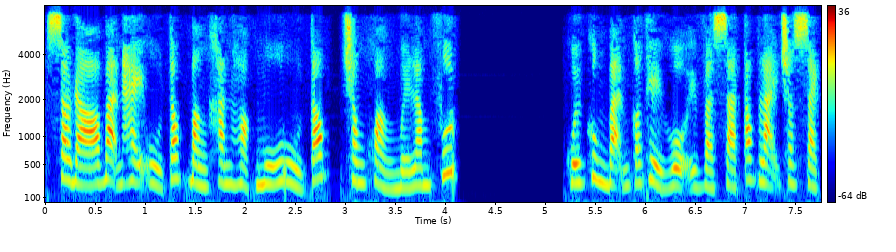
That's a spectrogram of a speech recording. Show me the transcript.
Sau đó bạn hãy ủ tóc bằng khăn hoặc mũ ủ tóc trong khoảng 15 phút. Cuối cùng bạn có thể gội và xả tóc lại cho sạch.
